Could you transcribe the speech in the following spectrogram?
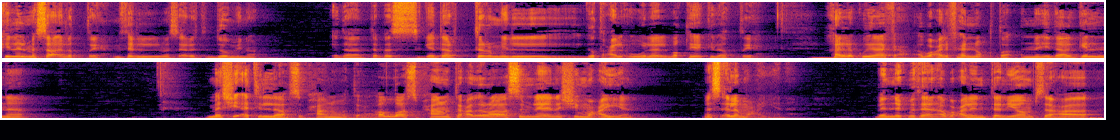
كل المسائل تطيح مثل مسألة الدومينو. إذا أنت بس قدرت ترمي القطعة الأولى البقية كلها تطيح. خليك وياي أبو علي في هالنقطة إن إذا قلنا مشيئة الله سبحانه وتعالى الله سبحانه وتعالى راسم لنا شيء معين مسألة معينة. بأنك مثلا أبو علي أنت اليوم ساعة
